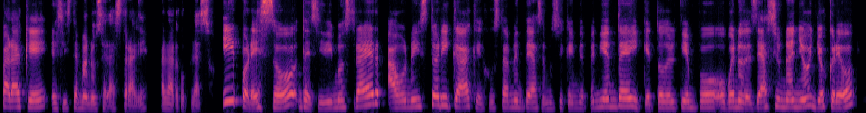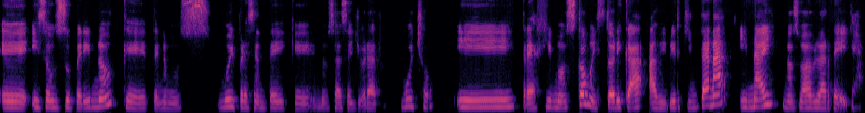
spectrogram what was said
para que el sistema no se las trague a largo plazo. Y por eso decidimos traer a una histórica que justamente hace música independiente y que todo el tiempo, o bueno, desde hace un año, yo creo, eh, hizo un super himno que tenemos muy presente y que nos hace llorar mucho y trajimos como histórica a Vivir Quintana y Nay nos va a hablar de ella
